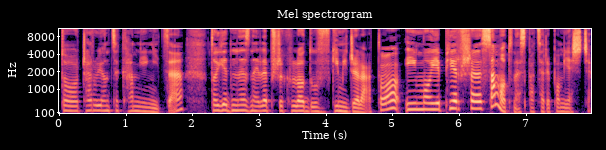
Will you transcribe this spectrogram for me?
to czarujące kamienice, to jedne z najlepszych lodów w Gimi Gelato i moje pierwsze samotne spacery po mieście.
